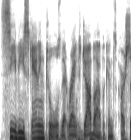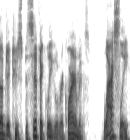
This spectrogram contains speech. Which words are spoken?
CV scanning tools that ranks job applicants are subject to specific legal requirements. Lastly,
